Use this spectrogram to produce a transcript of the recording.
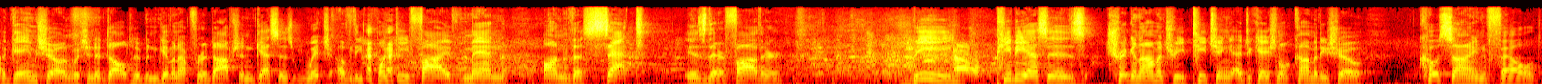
A game show in which an adult who had been given up for adoption guesses which of the 25 men on the set is their father. B, PBS's trigonometry teaching educational comedy show Cosine-Feld.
